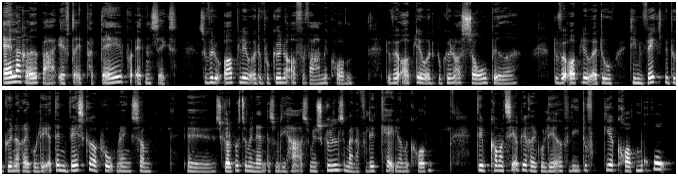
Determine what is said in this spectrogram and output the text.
allerede bare efter et par dage på 18.6, så vil du opleve, at du begynder at få varme i kroppen. Du vil opleve, at du begynder at sove bedre. Du vil opleve, at du, din vægt vil begynde at regulere. Den væskeophobning, som øh, skjoldbrugsdominante, som de har, som jo skyldes, at man har for lidt kalium i kroppen, det kommer til at blive reguleret, fordi du giver kroppen ro.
